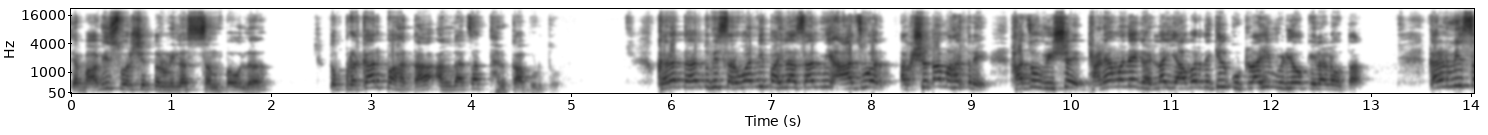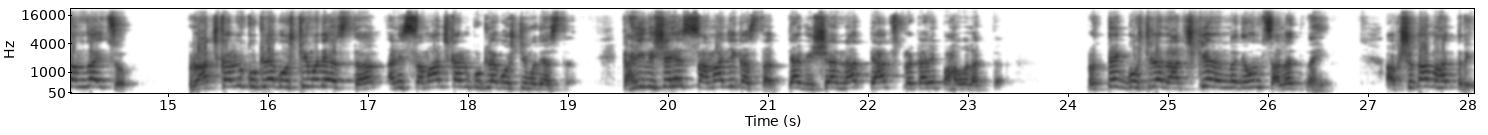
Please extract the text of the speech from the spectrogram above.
त्या बावीस वर्षीय तरुणीला संपवलं तो प्रकार पाहता अंगाचा थरका पुडतो खर तर तुम्ही सर्वांनी पाहिलं असाल मी आजवर अक्षता महात्रे हा जो विषय ठाण्यामध्ये घडला यावर देखील कुठलाही व्हिडिओ केला नव्हता. कारण मी समजायचो राजकारण कुठल्या गोष्टीमध्ये असतं आणि समाजकारण कुठल्या गोष्टीमध्ये असतं. काही विषय हे सामाजिक असतात त्या विषयांना त्याच प्रकारे पाहावं लागतं. प्रत्येक गोष्टीला राजकीय रंग देऊन चालत नाही. अक्षता महात्रे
